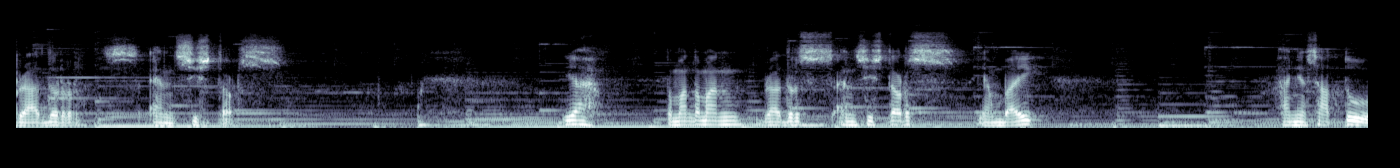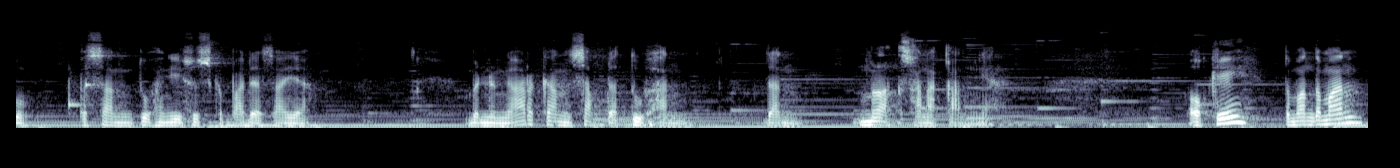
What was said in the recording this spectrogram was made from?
brothers and sisters. Ya, teman-teman brothers and sisters yang baik, hanya satu pesan Tuhan Yesus kepada saya. Mendengarkan sabda Tuhan dan melaksanakannya. Oke, teman-teman,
